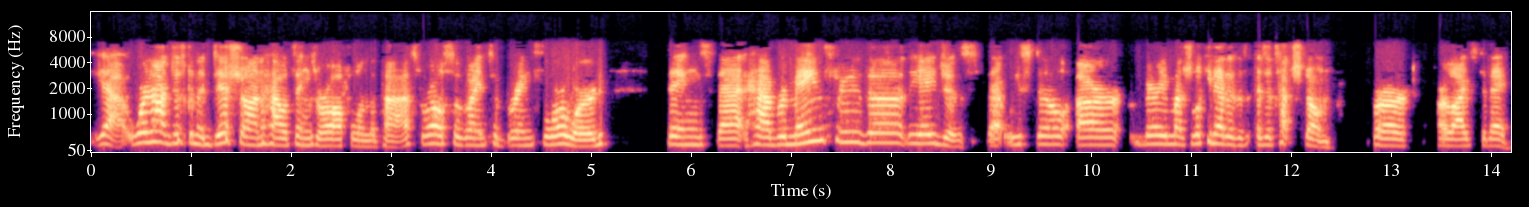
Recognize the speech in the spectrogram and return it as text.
yeah. We're not just going to dish on how things were awful in the past. We're also going to bring forward things that have remained through the the ages that we still are very much looking at it as, as a touchstone for our our lives today.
